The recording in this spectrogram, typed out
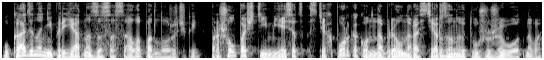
У Кадина неприятно засосало под ложечкой. Прошел почти месяц с тех пор, как он набрел на растерзанную тушу животного,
